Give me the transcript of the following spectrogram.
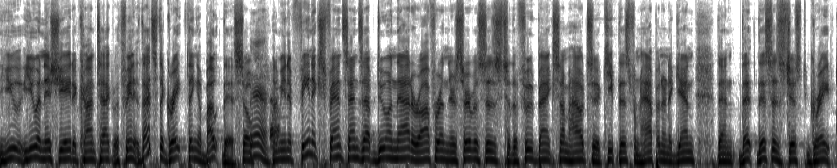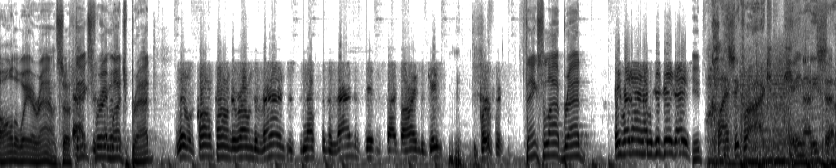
you you initiate a contact with Phoenix. That's the great thing about this. So, Yeah. I mean, if Phoenix Fence ends up doing that or offering their services to the food bank somehow to keep this from happening again, then th- this is just great all the way around. So, thanks very much, Brad. Little compound around the van, just enough for the van to fit inside behind the gate. Perfect. Thanks a lot, Brad. Hey, right on. Have a good day, guys. Classic Rock K97.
